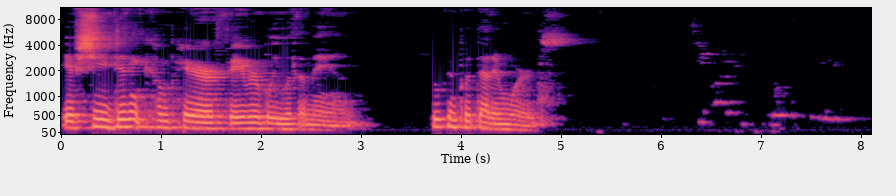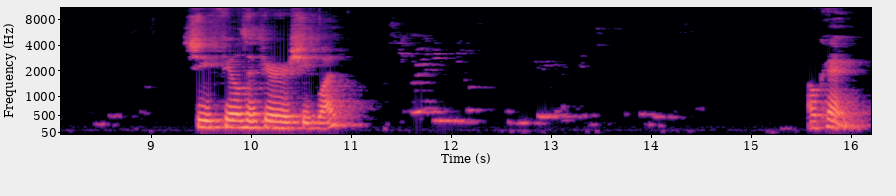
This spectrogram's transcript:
if she didn't compare favorably with a man? Who can put that in words? She feels inferior. She's what? Okay.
